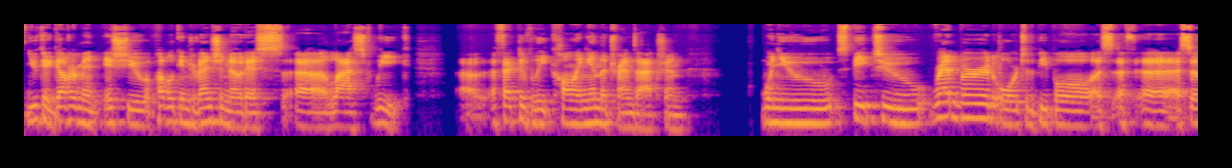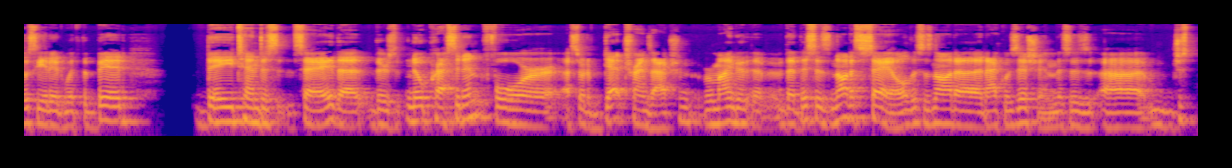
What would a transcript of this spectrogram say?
UK government issue a public intervention notice uh, last week, uh, effectively calling in the transaction. When you speak to Redbird or to the people as, uh, associated with the bid, they tend to say that there's no precedent for a sort of debt transaction. Reminder that this is not a sale, this is not a, an acquisition, this is uh, just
